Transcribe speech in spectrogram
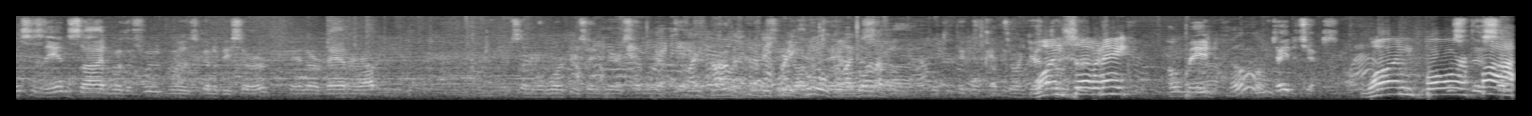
This is the inside where the food was going to be served, and our banner up. There's some of the workers in here setting up. I thought it was going to be pretty cool, but I brought uh, let the people come through and get One seven eight, homemade potato chips. one four This is some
